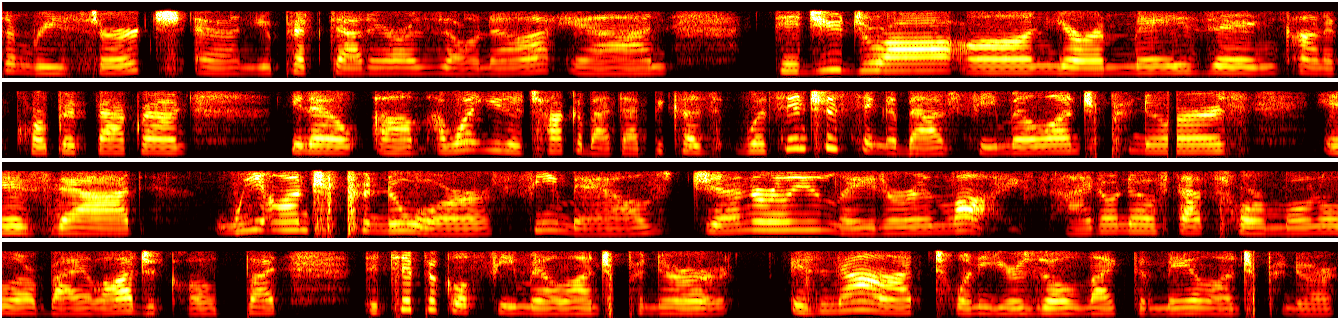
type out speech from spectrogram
some research and you picked out Arizona. And did you draw on your amazing kind of corporate background? You know, um, I want you to talk about that because what's interesting about female entrepreneurs is that we entrepreneur females generally later in life. I don't know if that's hormonal or biological, but the typical female entrepreneur is not 20 years old like the male entrepreneur.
